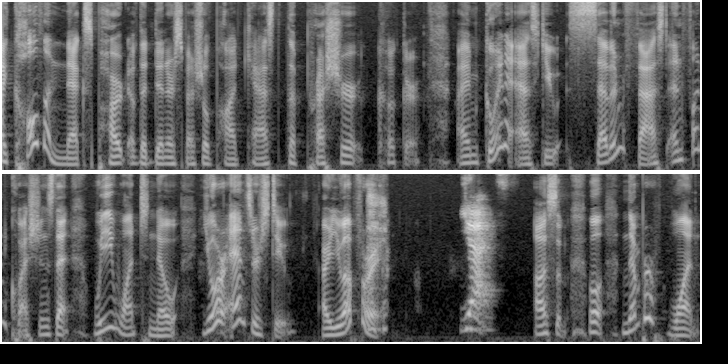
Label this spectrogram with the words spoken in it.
I call the next part of the Dinner Special podcast the pressure cooker. I'm going to ask you seven fast and fun questions that we want to know your answers to. Are you up for it? Yes. Awesome. Well, number one,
